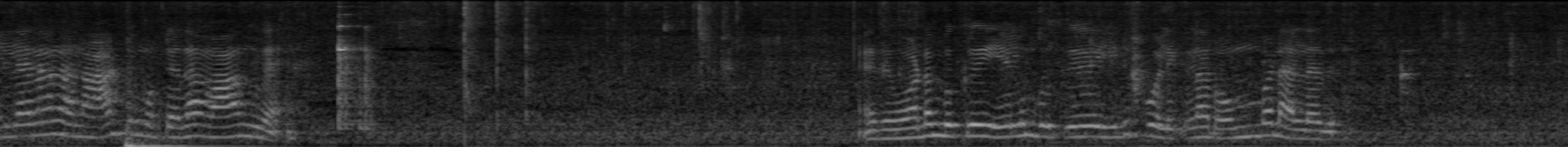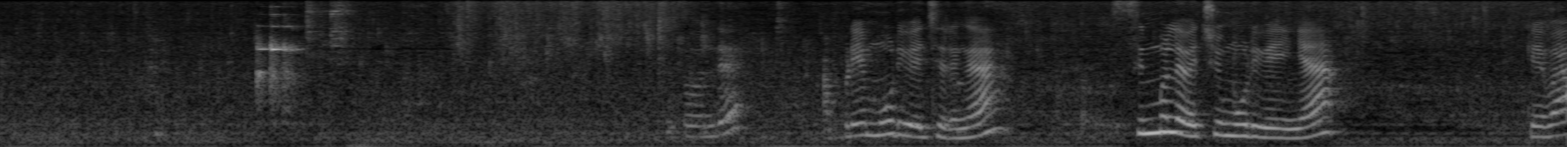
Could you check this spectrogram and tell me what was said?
இல்லைன்னா நான் நாட்டு முட்டை தான் வாங்குவேன். இது உடம்புக்கு எலும்புக்கு இடுப்பு வலிக்கெல்லாம் ரொம்ப நல்லது. இப்போ வந்து அப்படியே மூடி வச்சுருங்க. சிம்மில் வச்சு மூடி வைங்க. ஓகேவா?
